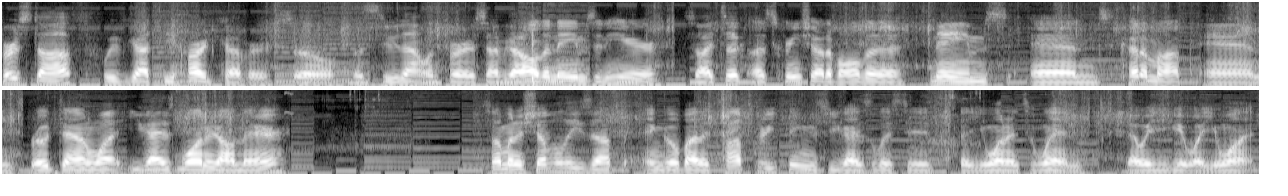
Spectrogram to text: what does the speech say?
First off, we've got the hardcover, so let's do that one first. I've got all the names in here. So I took a screenshot of all the names and cut them up and wrote down what you guys wanted on there. So I'm to shovel these up and go by the top three things you guys listed that you wanted to win. That way you get what you want.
